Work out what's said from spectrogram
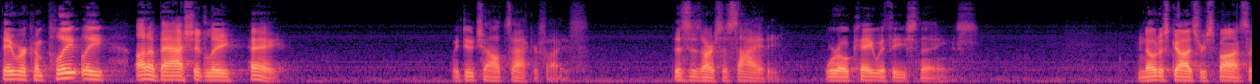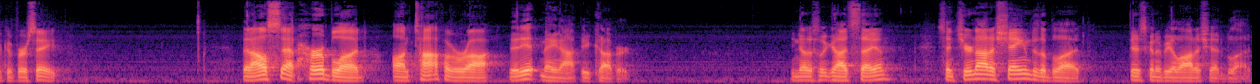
they were completely, unabashedly, hey, we do child sacrifice. This is our society. We're okay with these things. Notice God's response. Look at verse 8. That I'll set her blood on top of a rock that it may not be covered. You notice what God's saying? Since you're not ashamed of the blood, there's going to be a lot of shed blood.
